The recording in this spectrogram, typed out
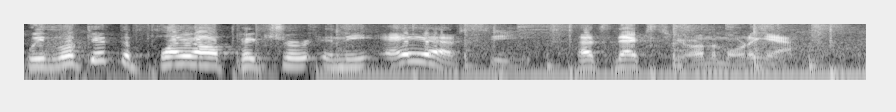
We look at the playoff picture in the AFC. That's next here on the morning after.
